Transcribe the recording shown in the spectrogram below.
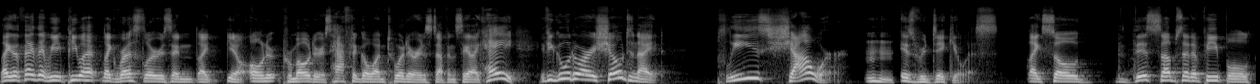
like the fact that we people have like wrestlers and like you know owner promoters have to go on twitter and stuff and say like hey if you go to our show tonight please shower mm-hmm. is ridiculous. Like so this subset of people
